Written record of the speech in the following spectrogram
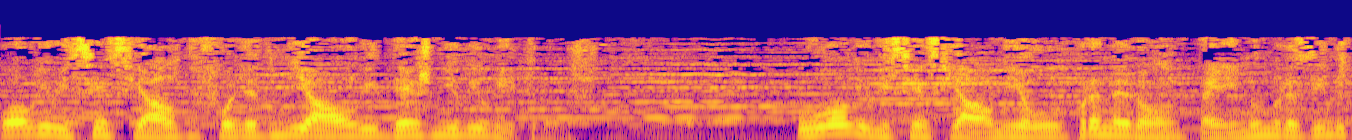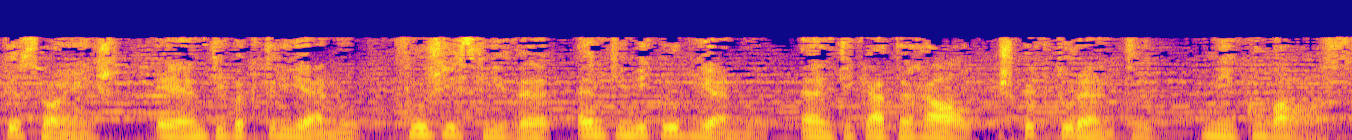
Óleo essencial de folha de niauli 10 ml. O óleo essencial Neoulpranaron tem inúmeras indicações, é antibacteriano, fungicida, antimicrobiano, anticatarral, expectorante, micobaos.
